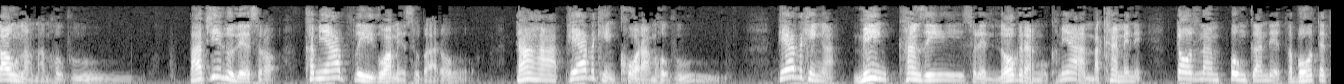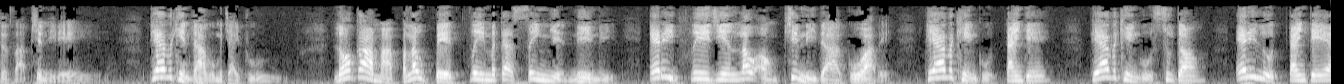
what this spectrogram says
ကောင်းလာမှာမဟုတ်ဘူးဘာဖြစ်လို့လဲဆိုတော့ခမားသေသွားမယ်ဆိုပါတော့ဒါဟာဘုရားသခင်ခေါ်တာမဟုတ်ဘူးဘုရားသခင်ကမင်းခံစေဆိုတဲ့လောကရန်ကိုခမရမခံမဲနဲ့တော်လှန်ပုန်ကန်တဲ့သဘောတက်တက်သာဖြစ်နေတယ်ဘုရားသခင်ဒါကိုမကြိုက်ဘူးလောကမှာဘလောက်ပဲသေမတက်စိတ်ညစ်နေနေ အဲ့ဒီသေခြင်းလောက်အောင်ဖြစ်နေတာကိုကပဲဘုရားသခင်ကိုတိုင်တယ်ဘုရားသခင်ကိုဆုတောင်းအဲ့ဒီလိုတိုင်တယ်ရ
